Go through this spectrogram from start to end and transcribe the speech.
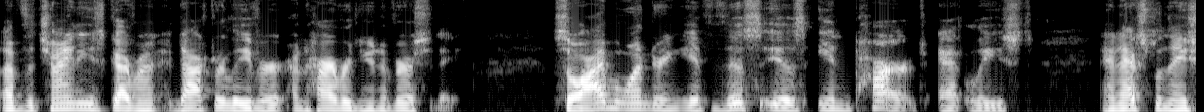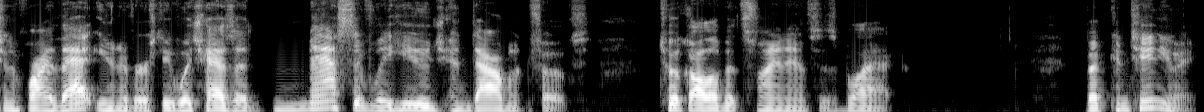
of the Chinese government, Dr. Lieber, and Harvard University. So I'm wondering if this is in part, at least, an explanation why that university, which has a massively huge endowment, folks, took all of its finances black. But continuing.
